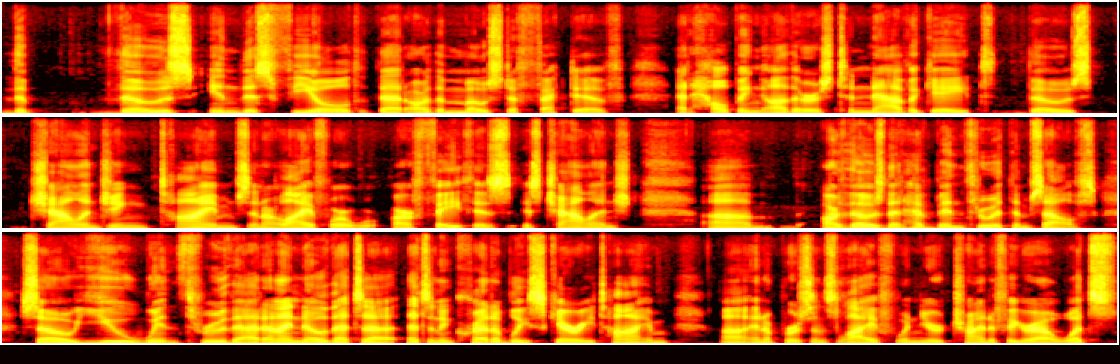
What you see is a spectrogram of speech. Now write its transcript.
the those in this field that are the most effective at helping others to navigate those challenging times in our life where our faith is is challenged um, are those that have been through it themselves. So you went through that, and I know that's a that's an incredibly scary time uh, in a person's life when you're trying to figure out what's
